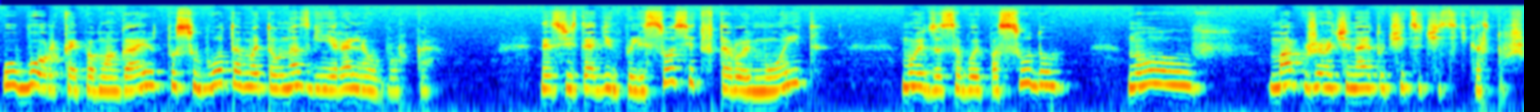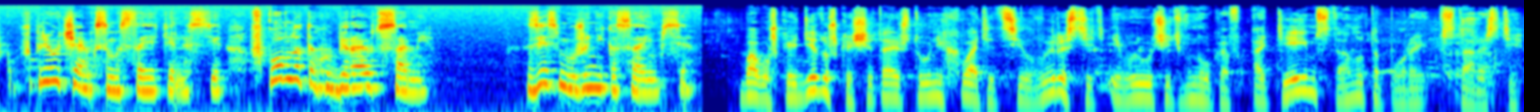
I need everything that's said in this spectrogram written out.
уборкой помогают. По субботам это у нас генеральная уборка. Значит, один пылесосит, второй моет, моет за собой посуду, но Марк уже начинает учиться чистить картошку. Приучаем к самостоятельности. В комнатах убирают сами. Здесь мы уже не касаемся. Бабушка и дедушка считают, что у них хватит сил вырастить и выучить внуков, а те им станут опорой в старости.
